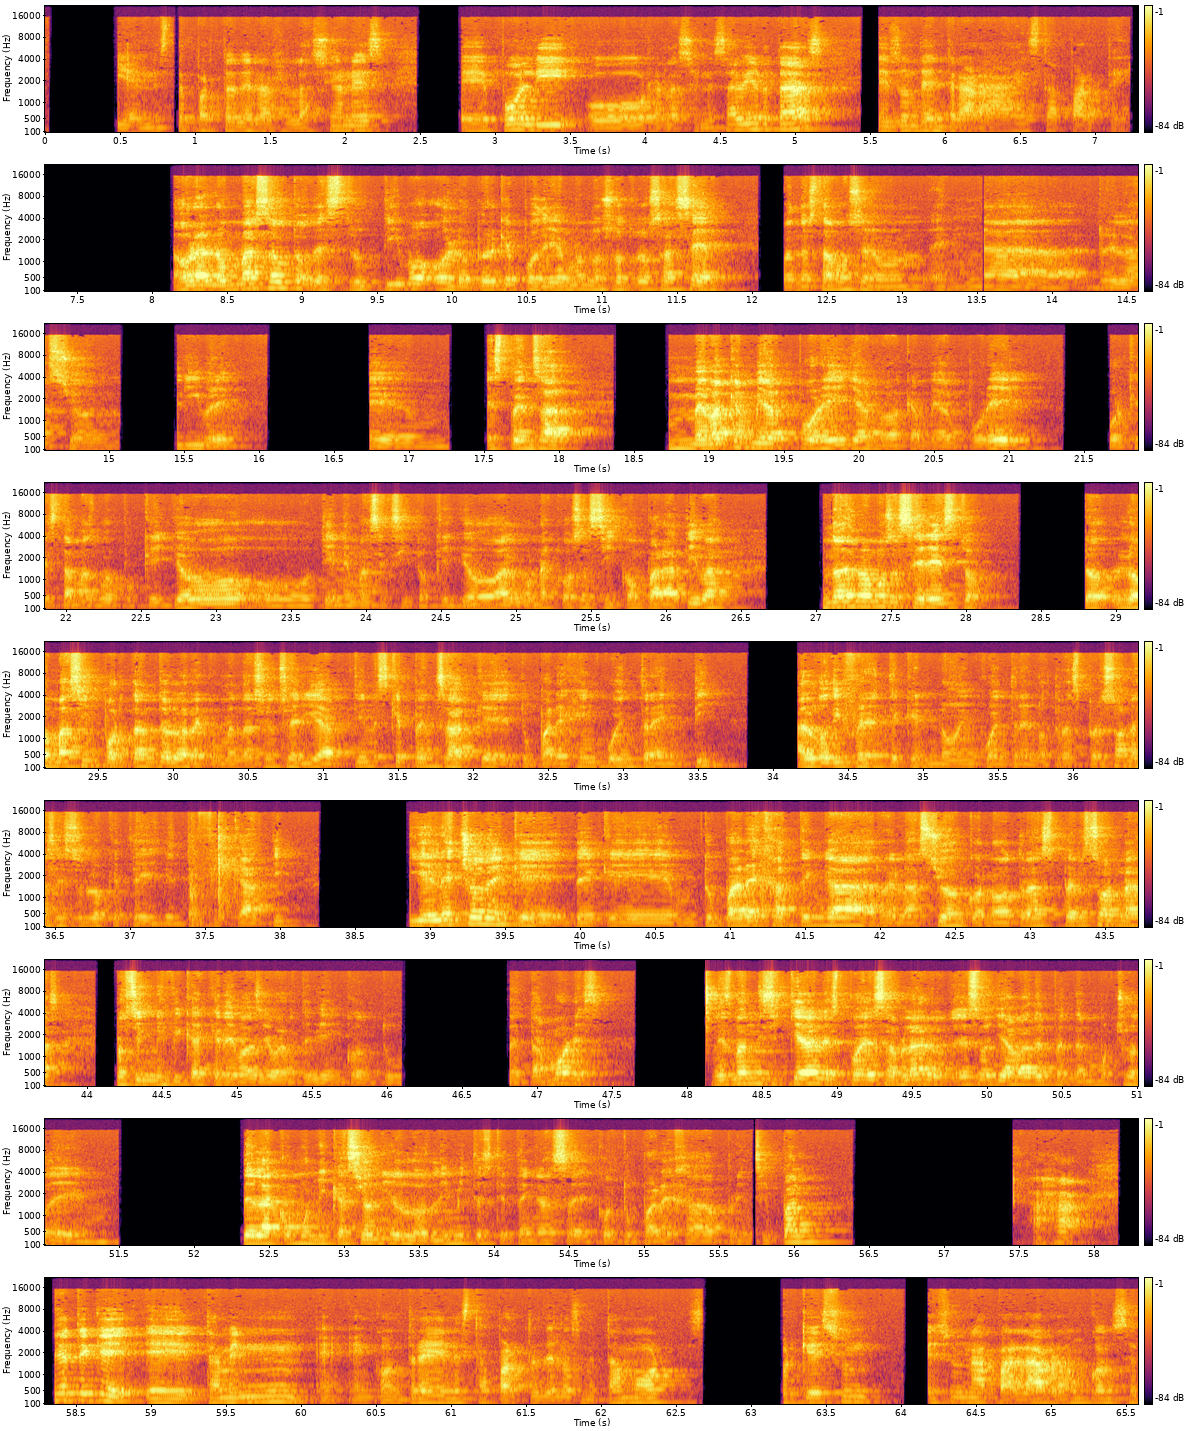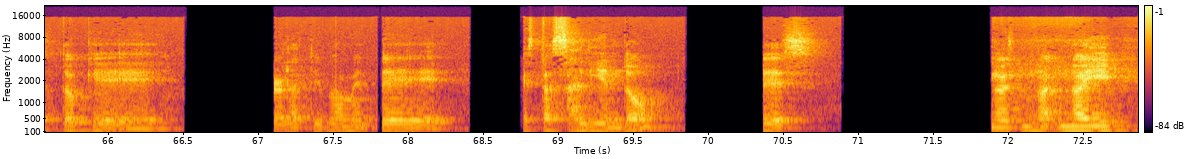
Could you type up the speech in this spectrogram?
Y en esta parte de las relaciones eh, poli o relaciones abiertas es donde entrará esta parte. Ahora, lo más autodestructivo o lo peor que podríamos nosotros hacer cuando estamos en una relación libre eh, es pensar, me va a cambiar por ella, me va a cambiar por él, porque está más guapo que yo o tiene más éxito que yo, alguna cosa así comparativa. No debemos hacer esto. Lo, más importante o la recomendación sería, tienes que pensar que tu pareja encuentra en ti algo diferente que no encuentra en otras personas. Eso es lo que te identifica a ti. Y el hecho de que, de que tu pareja tenga relación con otras personas no significa que debas llevarte bien con tus metamores. Es más, ni siquiera les puedes hablar. Eso ya va a depender mucho de, de la comunicación y de los límites que tengas eh, con tu pareja principal. Ajá. Fíjate que eh, también eh, encontré en esta parte de los metamor, porque es un es una palabra, un concepto que relativamente está saliendo. Es, no, no- no hay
